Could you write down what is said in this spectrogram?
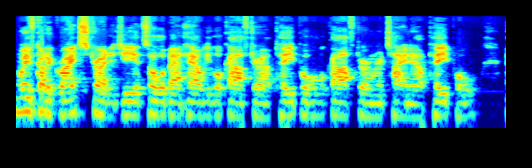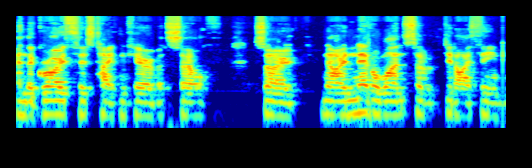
we've got a great strategy. It's all about how we look after our people, look after and retain our people, and the growth has taken care of itself. So no, never once did I think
